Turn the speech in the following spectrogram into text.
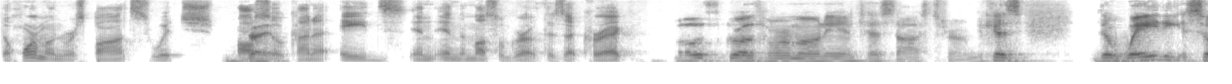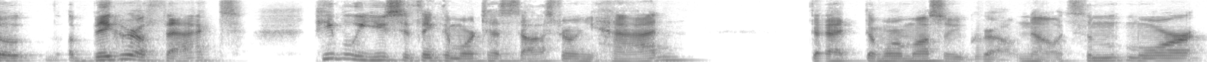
the hormone response, which also right. kind of aids in, in the muscle growth. Is that correct? Both growth hormone and testosterone. Because the way to, so a bigger effect, people used to think the more testosterone you had, that the more muscle you grow. No, it's the more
